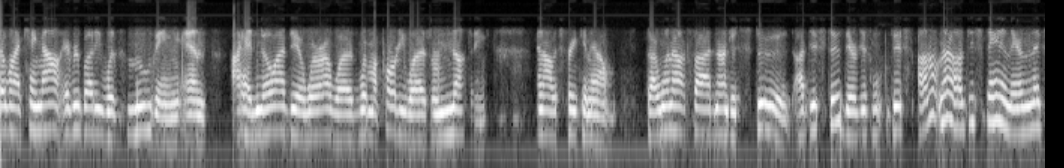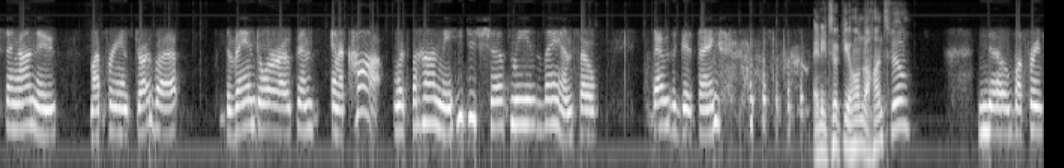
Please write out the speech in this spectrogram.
So when I came out, everybody was moving, and I had no idea where I was, where my party was, or nothing. And I was freaking out. So I went outside and I just stood. I just stood there, just, just I don't know, I was just standing there. And the next thing I knew, my friends drove up. The van door opened, and a cop was behind me. He just shoved me in the van. So that was a good thing. And he took you home to Huntsville? No, my friends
